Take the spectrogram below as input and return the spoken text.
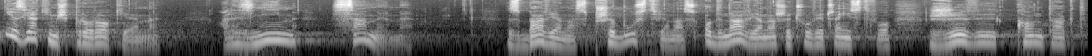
nie z jakimś prorokiem, ale z Nim samym. zbawia nas, przebóstwia nas, odnawia nasze człowieczeństwo, żywy kontakt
